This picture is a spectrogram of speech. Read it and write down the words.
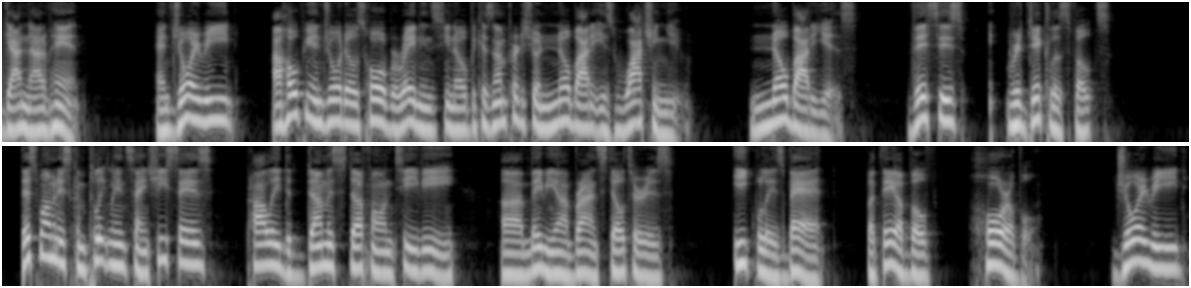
gotten out of hand. And Joy Reid, I hope you enjoy those horrible ratings, you know, because I'm pretty sure nobody is watching you. Nobody is. This is ridiculous, folks. This woman is completely insane. She says probably the dumbest stuff on TV. Uh, maybe uh, Brian Stelter is equally as bad, but they are both horrible. Joy Reid,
